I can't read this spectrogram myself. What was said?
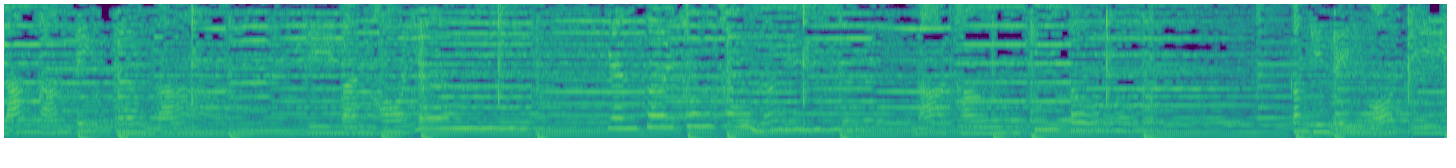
冷冷的双眼，试问何因？人？在匆匆里，哪曾知道，今天你我是。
